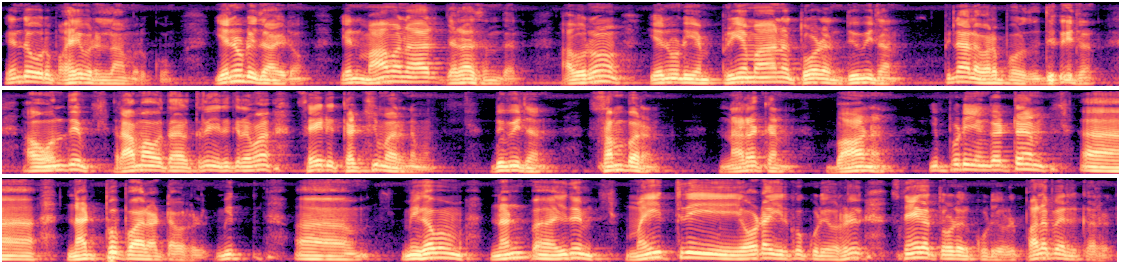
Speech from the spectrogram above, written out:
எந்த ஒரு பகைவர் இல்லாமல் இருக்கும். என்னுடையதாயிடும். என் மாமனார் ஜராசந்தர் அவரும் என்னுடைய பிரியமான தோழன் திவிதன். பின்னால் வரப்போகுது திவிதன். அவன் வந்து ராமாவதாரத்திலையும் இருக்கிறவன் சைடு கட்சி மாறினவன் துவிதன் சம்பரன் நரக்கன் பாணன் இப்படி எங்கிட்ட நட்பு பாராட்டவர்கள் மித் மிகவும் நண்ப இது மைத்ரியோட இருக்கக்கூடியவர்கள் ஸ்நேகத்தோடு இருக்கக்கூடியவர்கள் பல பேர் இருக்கார்கள்.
